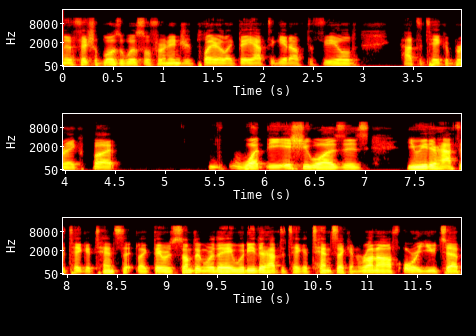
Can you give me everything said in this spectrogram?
the official blows a whistle for an injured player, like they have to get off the field, have to take a break. But what the issue was is you either have to take a 10 sec like there was something where they would either have to take a 10 second runoff or UTEP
